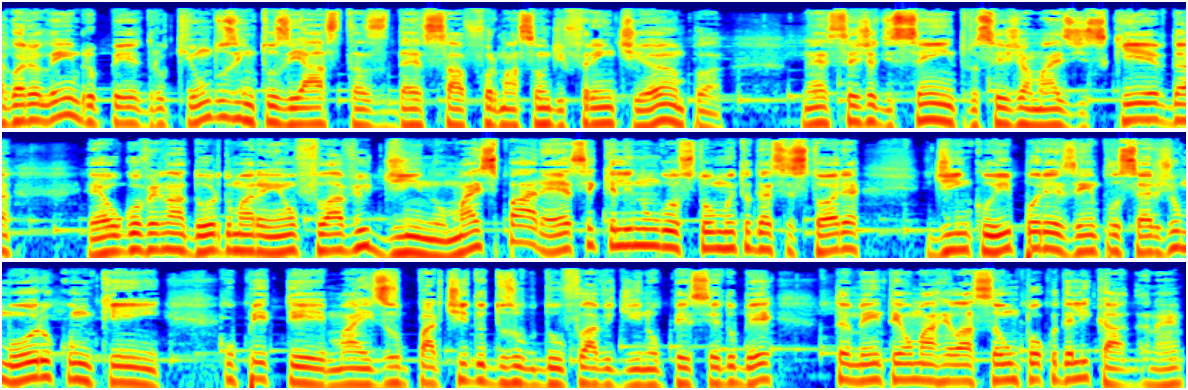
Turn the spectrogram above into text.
Agora eu lembro, Pedro, que um dos entusiastas dessa formação de frente ampla, né, seja de centro, seja mais de esquerda, é o governador do Maranhão, Flávio Dino, mas parece que ele não gostou muito dessa história de incluir, por exemplo, o Sérgio Moro, com quem o PT, mais o partido do, do Flávio Dino, o PCdoB, também tem uma relação um pouco delicada, né?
